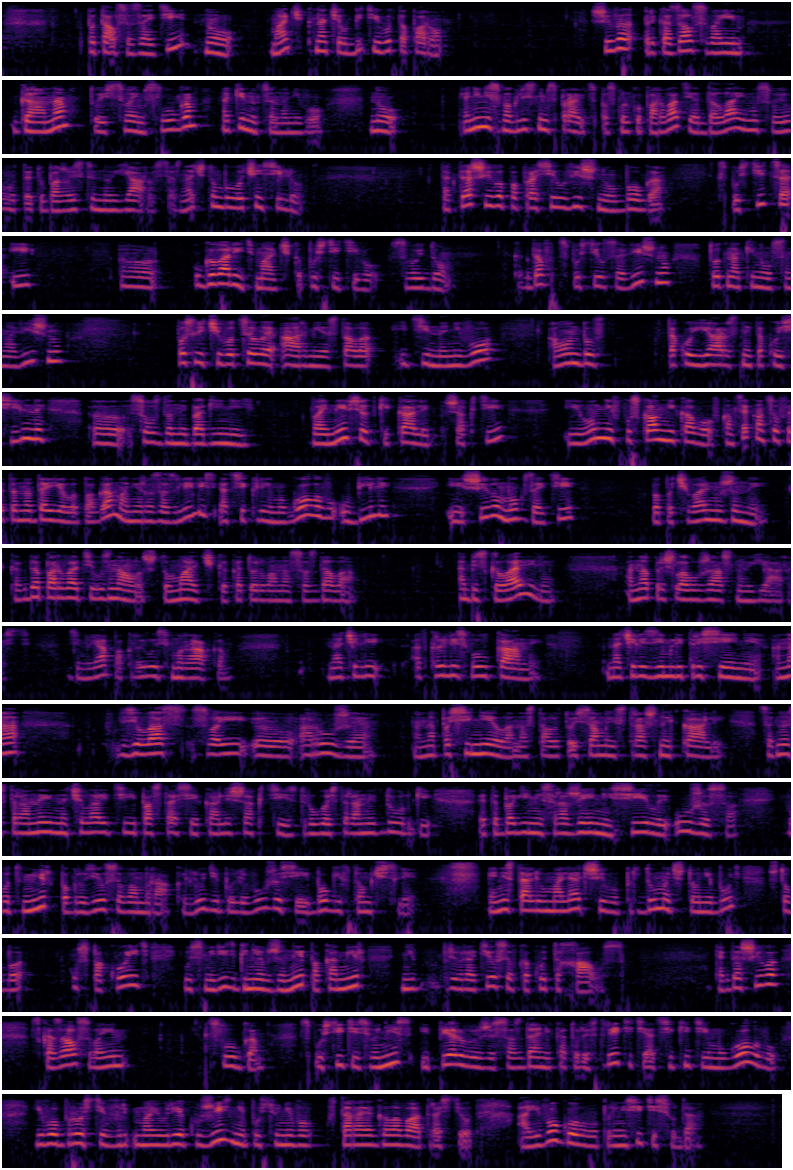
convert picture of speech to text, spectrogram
пытался зайти, но мальчик начал бить его топором. Шива приказал своим ганам, то есть своим слугам, накинуться на него, но они не смогли с ним справиться, поскольку Парвати отдала ему свою вот эту божественную ярость, а значит, он был очень силен. Тогда Шива попросил Вишну, Бога, спуститься и э, уговорить мальчика пустить его в свой дом. Когда спустился Вишну, тот накинулся на Вишну, после чего целая армия стала идти на него, а он был такой яростный, такой сильный, э, созданный богиней войны все-таки Кали Шакти, и он не впускал никого. В конце концов, это надоело богам, они разозлились, отсекли ему голову, убили, и Шива мог зайти в опочивальню жены. Когда Парвати узнала, что мальчика, которого она создала, обезглавили, она пришла в ужасную ярость. Земля покрылась мраком, начали, открылись вулканы, начали землетрясения. Она взяла свои э, оружия, она посинела, она стала той самой страшной Кали. С одной стороны начала идти ипостасия Кали Шакти, с другой стороны Дурги. Это богини сражений, силы, ужаса. Вот мир погрузился во мрак, и люди были в ужасе, и боги в том числе. И они стали умолять Шиву придумать что-нибудь, чтобы успокоить и усмирить гнев жены, пока мир не превратился в какой-то хаос. Тогда Шива сказал своим слугам, спуститесь вниз, и первое же создание, которое встретите, отсеките ему голову, его бросьте в мою реку жизни, пусть у него вторая голова отрастет, а его голову принесите сюда.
